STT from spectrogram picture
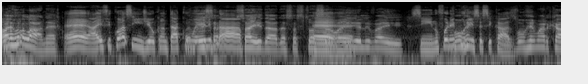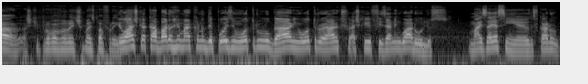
vai rolar, né? É, aí ficou assim, de eu cantar com Quando ele sa- pra. sair da, dessa situação É, aí, é. ele vai. Sim, não foi nem Vão por isso esse caso. Vão remarcar, acho que provavelmente mais pra frente. Eu acho que acabaram remarcando depois em outro lugar, em outro horário, acho que fizeram em Guarulhos. Mas aí assim, eles ficaram.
